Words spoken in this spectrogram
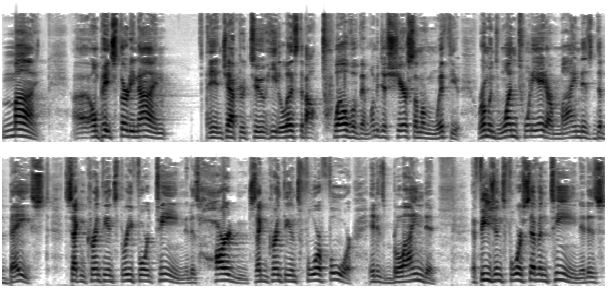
mind. Uh, on page 39, in chapter 2 he lists about 12 of them let me just share some of them with you romans 1.28 our mind is debased 2 corinthians 3.14 it is hardened 2 corinthians 4.4 it is blinded ephesians 4.17 it is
